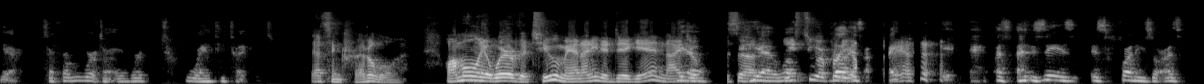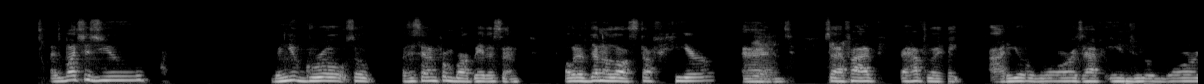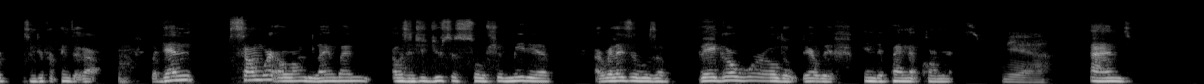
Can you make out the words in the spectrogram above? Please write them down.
Yeah, so I've probably worked on over 20 titles. That's incredible. Well, I'm only aware of the two, man. I need to dig in, Nigel. Yeah, uh, yeah well, these two are pretty. Awesome, I, as, as I say, it's, it's funny. So as as much as you, when you grow, so as I said, I'm from Barbados, and I would have done a lot of stuff here, and yeah. so I've had I have like audio awards, I have angel awards, and different things like that. But then somewhere along the line, when I was introduced to social media, I realized it was a bigger world out there with independent comics. Yeah. And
